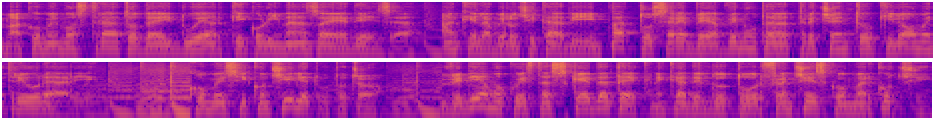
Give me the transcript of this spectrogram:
Ma come mostrato dai due articoli NASA ed ESA, anche la velocità di impatto sarebbe avvenuta a 300 km orari. Come si concilia tutto ciò? Vediamo questa scheda tecnica del dottor Francesco Marcocci.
